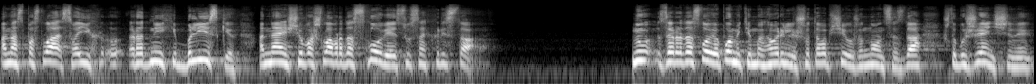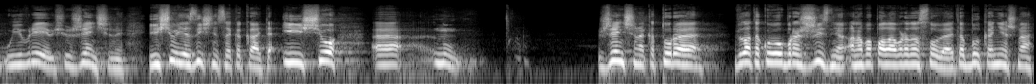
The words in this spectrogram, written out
она спасла своих родных и близких, она еще вошла в родословие Иисуса Христа. Ну, за родословие, помните, мы говорили, что это вообще уже нонсенс, да, чтобы женщины, у евреев еще женщины, еще язычница какая-то, и еще, э, ну, женщина, которая вела такой образ жизни, она попала в родословие. Это был, конечно,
